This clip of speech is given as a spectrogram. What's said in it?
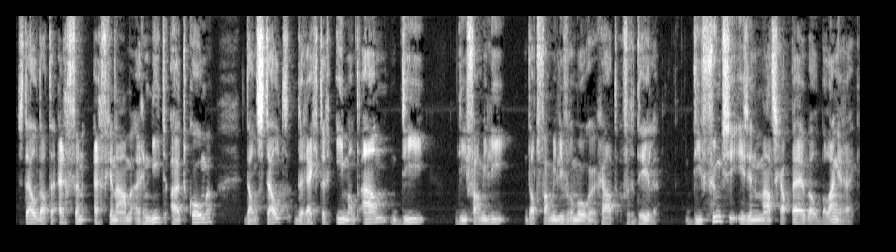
Stel dat de erfen, erfgenamen er niet uitkomen, dan stelt de rechter iemand aan die die familie, dat familievermogen gaat verdelen. Die functie is in een maatschappij wel belangrijk.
